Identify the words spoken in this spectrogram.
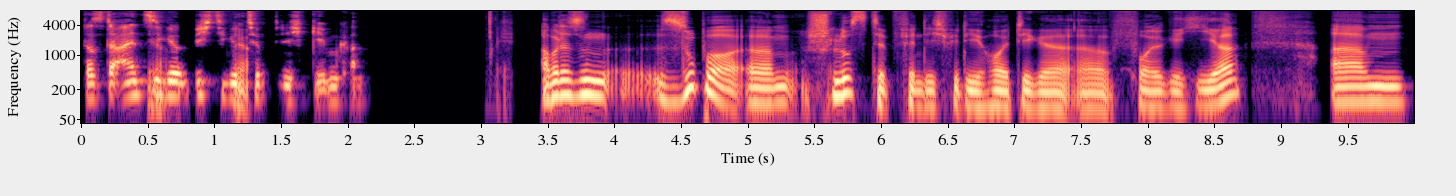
Das ist der einzige wichtige Ja. Tipp, den ich geben kann. Aber das ist ein äh, super ähm, Schlusstipp, finde ich, für die heutige äh, Folge hier. Ähm,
